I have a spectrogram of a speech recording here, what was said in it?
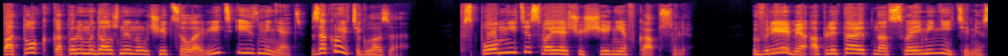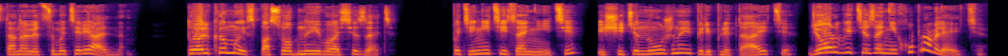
Поток, который мы должны научиться ловить и изменять. Закройте глаза. Вспомните свои ощущения в капсуле. Время оплетает нас своими нитями, становится материальным. Только мы способны его осязать. Потяните за нити, ищите нужные, переплетайте, дергайте за них, управляйте.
